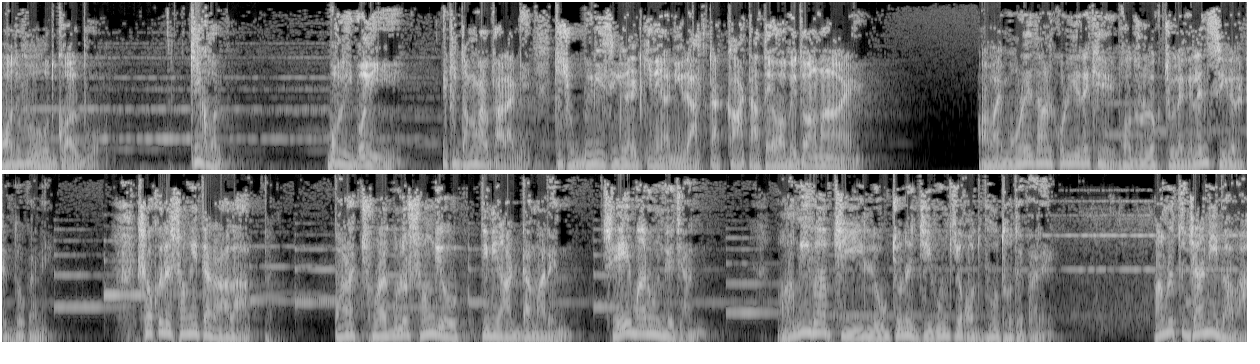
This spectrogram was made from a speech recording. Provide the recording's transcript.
অদ্ভুত গল্প। কি গল্প? বলি বলি, একটু দাঁড়াও তার আগে। কিছু বিড়ি সিগারেট কিনে আনি, রাতটা কাটাতে হবে তো আমায়। আমায় মোড়ে দাঁড় করিয়ে রেখে ভদ্রলোক চলে গেলেন সিগারেটের দোকানে। সকলের সঙ্গেই তার আলাপ। পাড়ার ছোঁড়াগুলোর সঙ্গেও তিনি আড্ডা মারেন। সে মারুঙ্গে যান। আমি ভাবছি লোকজনের জীবন কি অদ্ভুত হতে পারে। আমরা তো জানি বাবা,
